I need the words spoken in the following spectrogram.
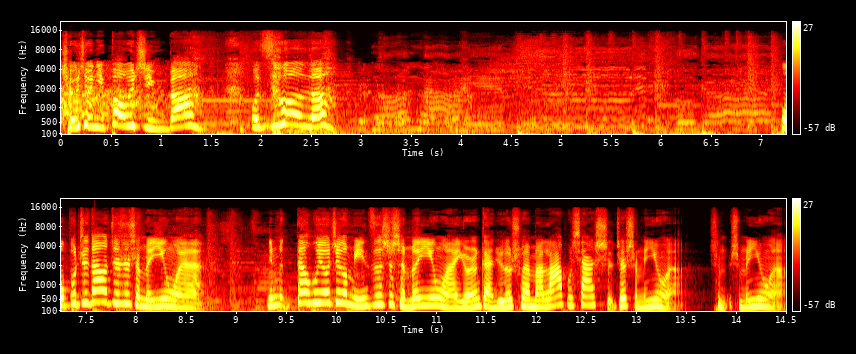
求求你报警吧，我错了。我不知道这是什么英文，你们大忽悠这个名字是什么英文？有人感觉得出来吗？拉不下屎，这什么英文？什么什么英文？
